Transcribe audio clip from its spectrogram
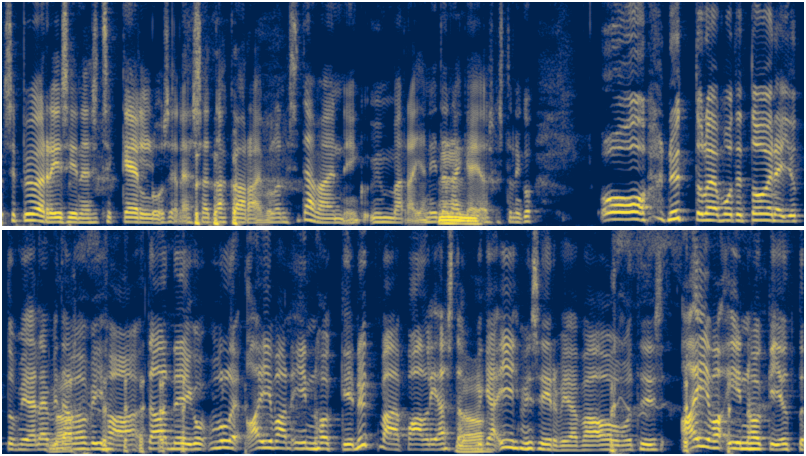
Se pyörii siinä ja sitten se kelluu siellä jossain takaraivolla, niin sitä mä en niinku ymmärrä. Ja niitä. Mm. näkee joskus, että niinku, Oo, nyt tulee muuten toinen juttu mieleen, mitä No. mä vihaan. Tää on niinku mulle aivan inhokki. Nyt mä paljastan, no. Mikä ihmishirviö mä oon, mutta siis aivan inhokki juttu.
